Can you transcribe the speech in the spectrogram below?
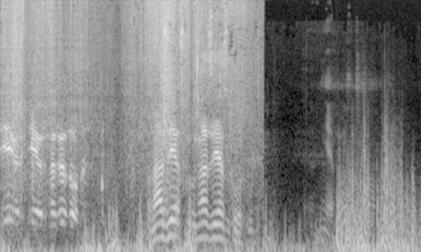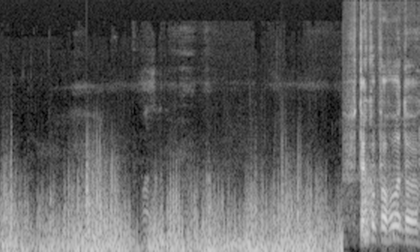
Сєвер, сєвер, на зв'язок. На зв'язку, на зв'язку. В таку погоду,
